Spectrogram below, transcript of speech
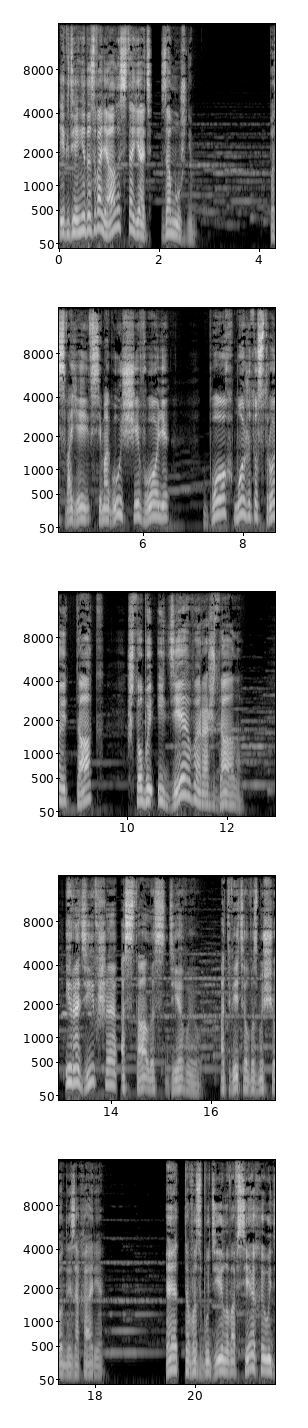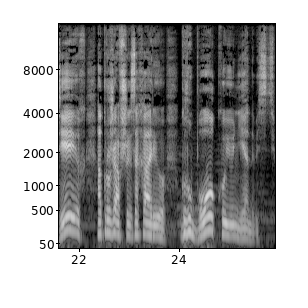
и где не дозволялось стоять замужним. по своей всемогущей воле Бог может устроить так, чтобы и дева рождала, и родившая осталась девою, ответил возмущенный Захария. Это возбудило во всех иудеях, окружавших Захарию, глубокую ненависть.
